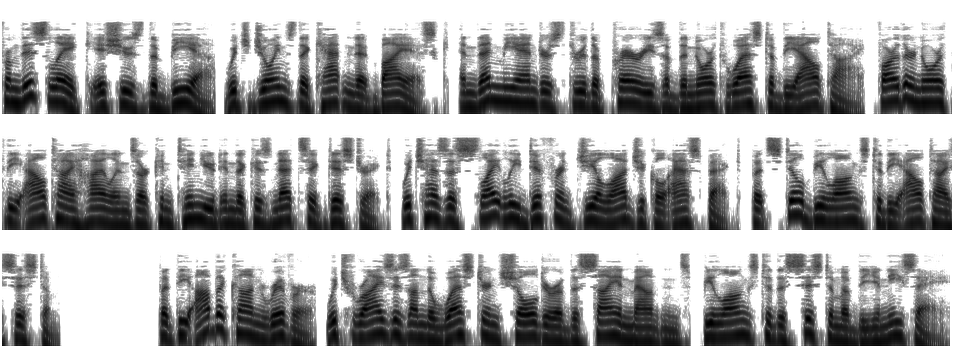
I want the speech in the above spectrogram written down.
From this lake issues the Bia, which joins the Katun at Biysk, and then meanders through the prairies of the northwest of the Altai. Farther north the Altai highlands are continued in the Kuznetsk district, which has a slightly different geological aspect, but still belongs to the Altai system. But the Abakan River, which rises on the western shoulder of the Sayan Mountains, belongs to the system of the Yenisei.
